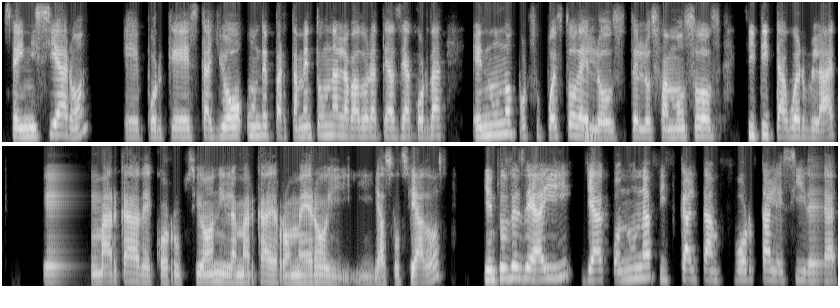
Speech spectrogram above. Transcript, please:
se iniciaron eh, porque estalló un departamento, una lavadora, te has de acordar, en uno, por supuesto, de los de los famosos City Tower Black, marca de corrupción y la marca de Romero y, y asociados. Y entonces de ahí, ya con una fiscal tan fortalecida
